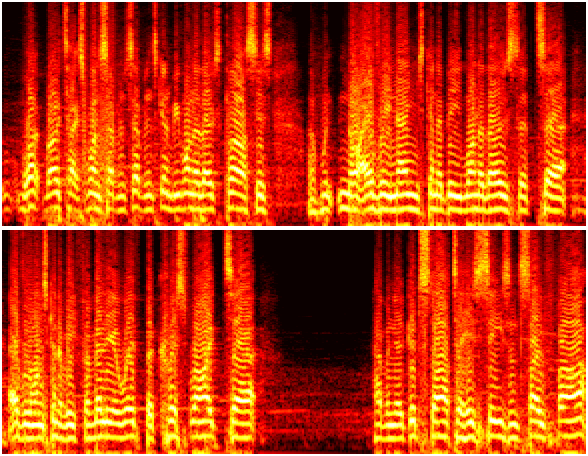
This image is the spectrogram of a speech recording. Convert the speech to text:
What Rotax 177 is going to be one of those classes. Uh, not every name's going to be one of those that uh, everyone's going to be familiar with, but Chris Wright uh, having a good start to his season so far.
